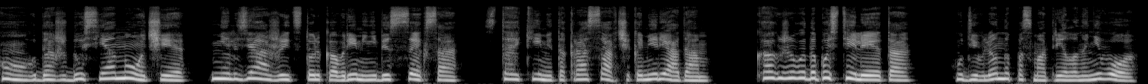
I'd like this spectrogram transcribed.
«Ох, дождусь я ночи! Нельзя жить столько времени без секса с такими-то красавчиками рядом! Как же вы допустили это?» Удивленно посмотрела на него.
